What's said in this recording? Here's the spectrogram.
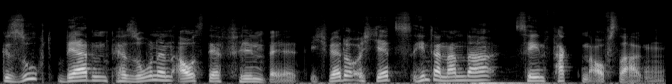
Gesucht werden Personen aus der Filmwelt. Ich werde euch jetzt hintereinander zehn Fakten aufsagen.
